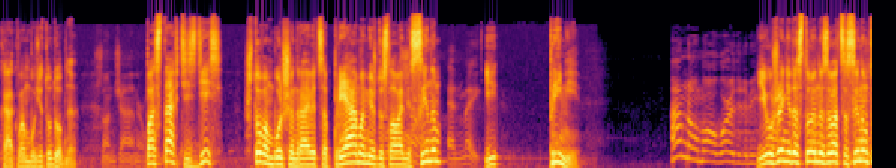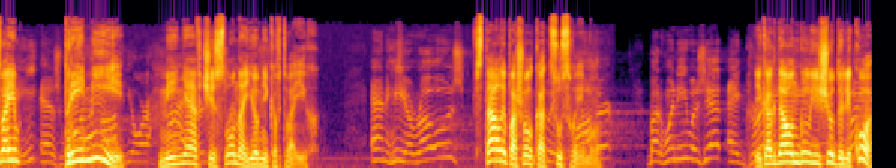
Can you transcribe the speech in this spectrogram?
Как вам будет удобно. Поставьте здесь, что вам больше нравится, прямо между словами «сыном» и «прими». И уже недостоин называться сыном твоим? Прими меня в число наемников твоих. Встал и пошел к отцу своему. И когда он был еще далеко,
